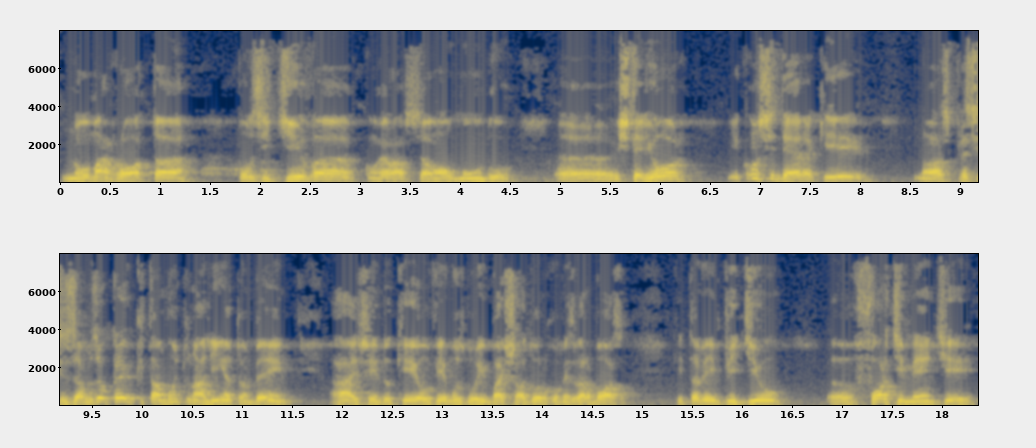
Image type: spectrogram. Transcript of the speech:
numa rota positiva com relação ao mundo uh, exterior e considera que nós precisamos, eu creio que está muito na linha também, Heisen, do que ouvimos do embaixador Rubens Barbosa, que também pediu uh, fortemente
